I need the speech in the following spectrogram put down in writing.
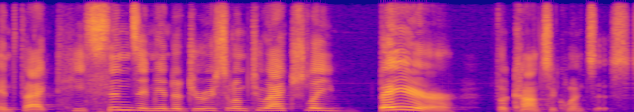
In fact, he sends him into Jerusalem to actually bear the consequences.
